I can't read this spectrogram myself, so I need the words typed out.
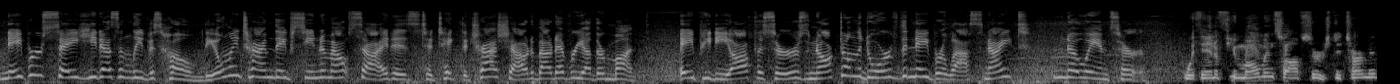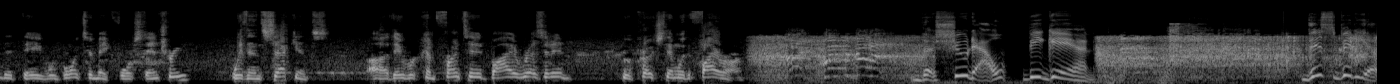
Neighbors say he doesn't leave his home. The only time they've seen him outside is to take the trash out about every other month. APD officers knocked on the door of the neighbor last night. No answer. Within a few moments, officers determined that they were going to make forced entry. Within seconds, uh, they were confronted by a resident who approached them with a firearm. The shootout began. This video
